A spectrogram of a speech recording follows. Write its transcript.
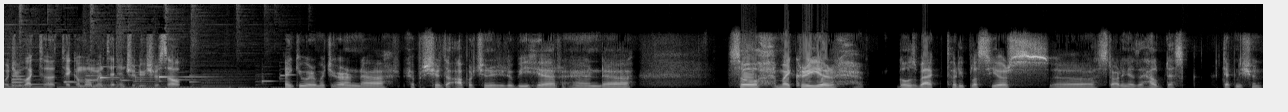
would you like to take a moment to introduce yourself? Thank you very much, Aaron. Uh, appreciate the opportunity to be here. And uh, so, my career goes back 30 plus years, uh, starting as a help desk technician.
